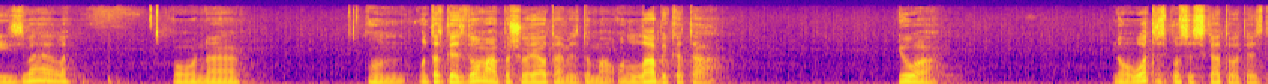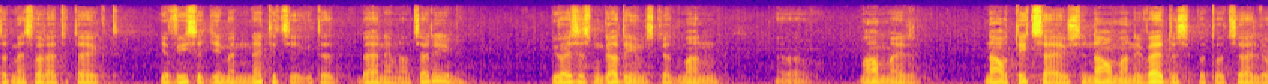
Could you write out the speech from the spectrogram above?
izvēle. Un, un, un tad, kad es domāju par šo jautājumu, es domāju, un labi, ka tā. Jo no otras puses skatoties, tad mēs varētu teikt, ja visa ģimene ir neticīga, tad bērniem nav cerība. Jo es esmu gadījums, kad man uh, mamma ir, nav ticējusi, nav mani vedusi pa to ceļu,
